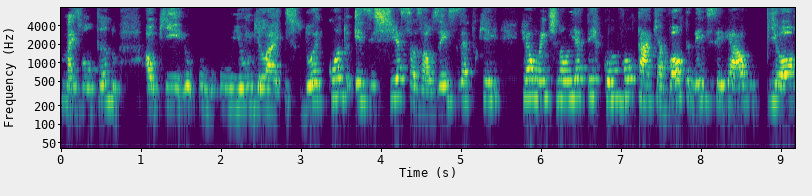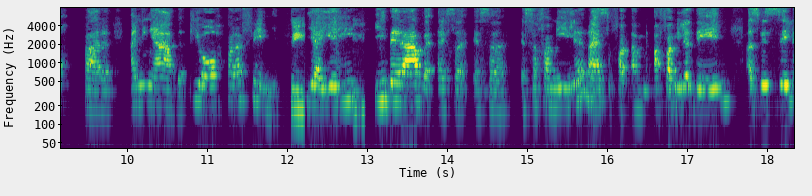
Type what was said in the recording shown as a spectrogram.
Mas voltando ao que o, o Jung lá estudou, é quando existiam essas ausências é porque ele realmente não ia ter como voltar, que a volta dele seria algo pior para a ninhada, pior para a fêmea. Sim. E aí ele liberava essa, essa, essa família, né? essa, a, a, família dele. Às vezes ele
